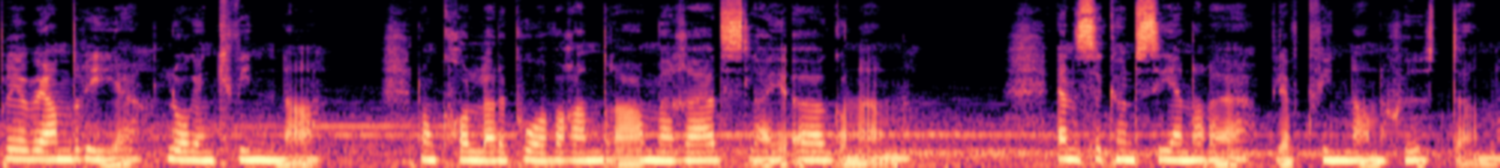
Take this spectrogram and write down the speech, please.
Bredvid André låg en kvinna. De kollade på varandra med rädsla i ögonen. En sekund senare blev kvinnan skjuten.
